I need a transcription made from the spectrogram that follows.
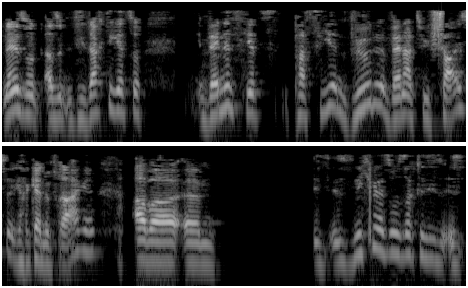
ne, so, also sie sagte jetzt so, wenn es jetzt passieren würde, wäre natürlich scheiße, gar keine Frage, aber ähm, es ist nicht mehr so, sagte sie,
